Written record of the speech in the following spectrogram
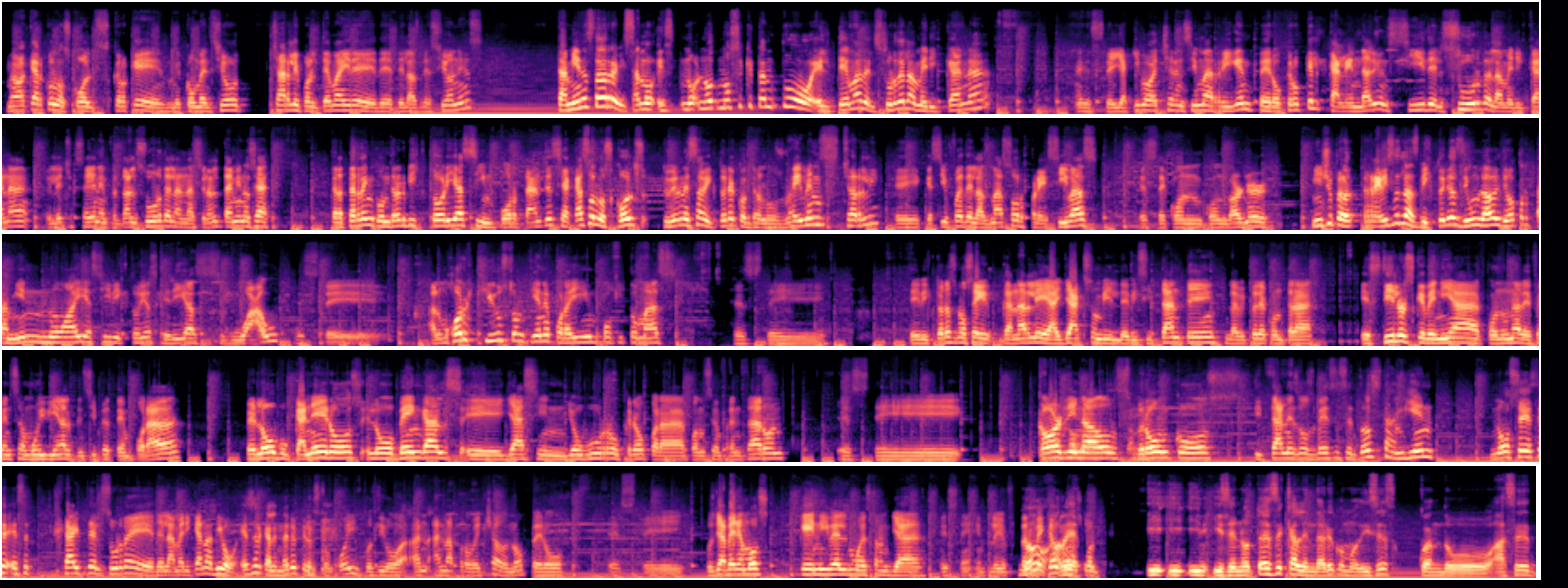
Me va a quedar con los Colts. Creo que me convenció Charlie por el tema ahí de, de, las lesiones. También estaba revisando, es, no, no, no, sé qué tanto el tema del sur de la americana este, y aquí me voy a echar encima a Rigen, pero creo que el calendario en sí del sur de la americana, el hecho que se hayan enfrentado al sur de la nacional también, o sea, tratar de encontrar victorias importantes. Si acaso los Colts tuvieron esa victoria contra los Ravens, Charlie, eh, que sí fue de las más sorpresivas, este, con, con Gardner Minshew, pero revisas las victorias de un lado y de otro, también no hay así victorias que digas, wow, este, a lo mejor Houston tiene por ahí un poquito más, este, de victorias, no sé, ganarle a Jacksonville de visitante, la victoria contra Steelers que venía con una defensa muy bien al principio de temporada, pero luego Bucaneros, luego Bengals, eh, ya sin Joe Burrow creo para cuando se enfrentaron, este, Cardinals, Broncos, Titanes dos veces, entonces también, no sé, ese, ese hype del sur de, la americana, digo, es el calendario que les tocó y pues digo, han, han aprovechado, ¿no? Pero este, pues ya veremos qué nivel muestran ya este, en playoff. Pero me quedo con y, y, se nota ese calendario, como dices, cuando hace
